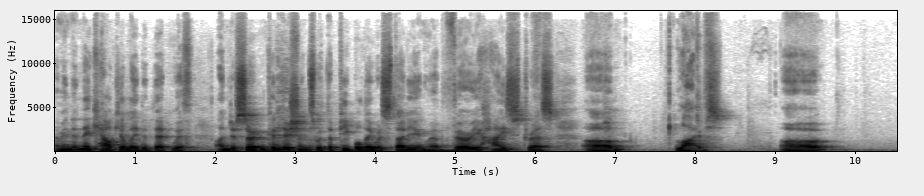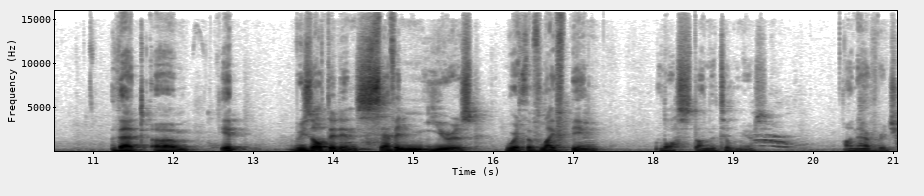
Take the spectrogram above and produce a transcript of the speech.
I mean, and they calculated that with under certain conditions, with the people they were studying who had very high stress um, lives, uh, that um, it resulted in seven years worth of life being lost on the telomeres, on average.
